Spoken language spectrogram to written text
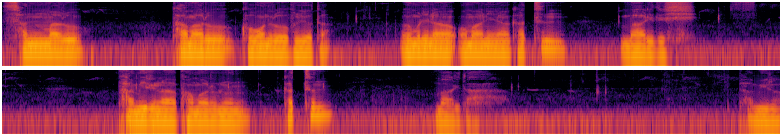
산마루, 파마루 고원으로 불렸다. 어머니나 오만이나 같은 말이듯이 파밀이나 파마루는 같은 말이다. 파미르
